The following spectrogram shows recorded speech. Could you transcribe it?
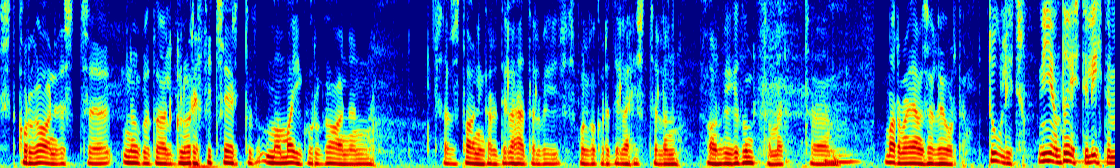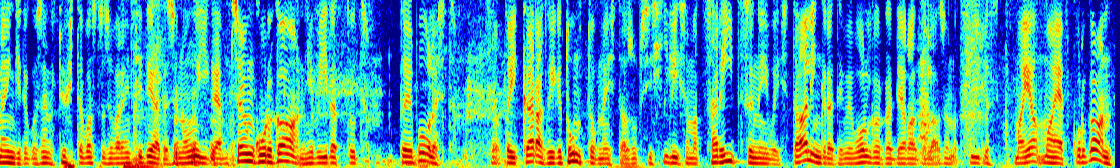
sest kurgaanidest see nõukogude ajal glorifitseeritud Mamai kurgaan on seal Stalingradi lähedal või siis Volgogradi lähistel on, on kõige tuntum, et mm. ma arvan, jääme selle juurde. tublid, nii on tõesti lihtne mängida, kui sa ainult ühte vastuse varianti tead ja see on õige, see on kurgaan ja viidatud tõepoolest, sa tõid ka ära, kõige tuntum neist asub siis hilisemad Tsaritsõni või Stalingradi või Volgogradi aladel asunud hiiglaslik Maja, Majev kurgaan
